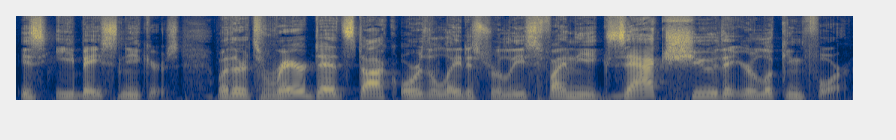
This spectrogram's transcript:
is eBay sneakers. Whether it's rare dead stock or the latest release, find the exact shoe that you're looking for.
